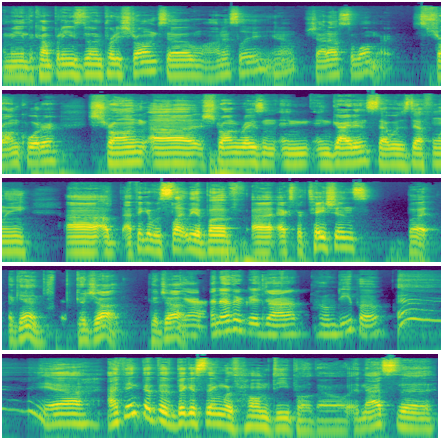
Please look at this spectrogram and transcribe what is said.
I mean, the company is doing pretty strong. So honestly, you know, shout outs to Walmart. Strong quarter, strong, uh, strong raise in, in, in guidance. That was definitely, uh, I think it was slightly above uh, expectations. But again, good job. Good job. Yeah, another good job, Home Depot. Eh, yeah, I think that the biggest thing with Home Depot though, and that's the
